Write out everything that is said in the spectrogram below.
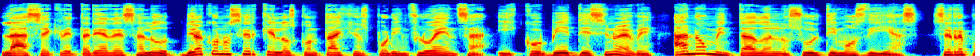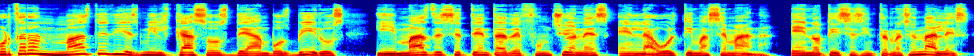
La Secretaría de Salud dio a conocer que los contagios por influenza y COVID-19 han aumentado en los últimos días. Se reportaron más de 10.000 casos de ambos virus y más de 70 defunciones en la última semana. En noticias internacionales,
